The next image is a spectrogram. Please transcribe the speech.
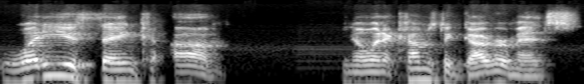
What do you think, um, you know, when it comes to governments,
